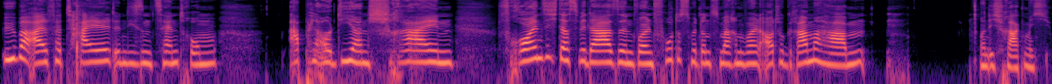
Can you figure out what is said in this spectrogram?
überall verteilt in diesem Zentrum applaudieren, schreien, freuen sich, dass wir da sind, wollen Fotos mit uns machen, wollen Autogramme haben. Und ich frage mich,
